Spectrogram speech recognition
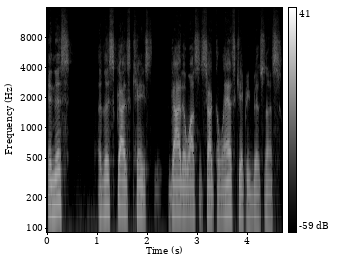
in this in this guy's case, the guy that wants to start the landscaping business,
